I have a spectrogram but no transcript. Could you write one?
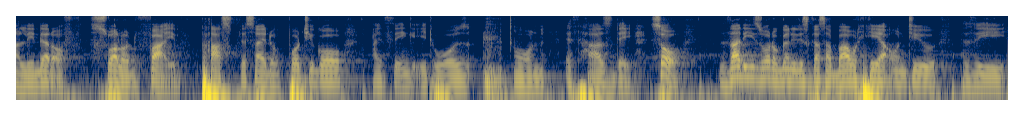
Lindelof swallowed five past the side of Portugal. I think it was on a Thursday. So that is what we're going to discuss about here onto the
